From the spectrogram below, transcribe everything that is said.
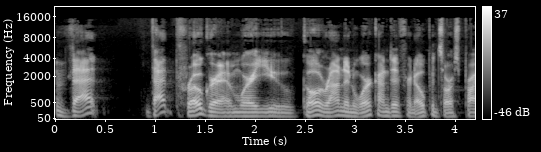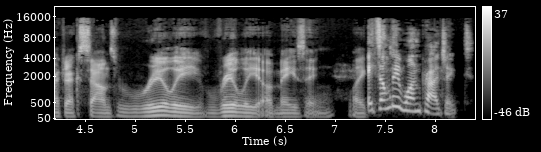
That that program where you go around and work on different open source projects sounds really really amazing. Like It's only one project,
